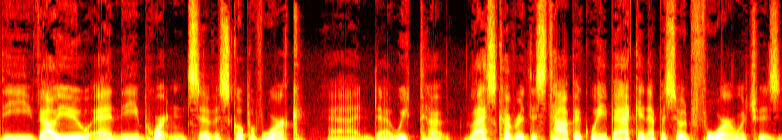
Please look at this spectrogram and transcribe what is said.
the value and the importance of a scope of work. And uh, we co- last covered this topic way back in episode four, which was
